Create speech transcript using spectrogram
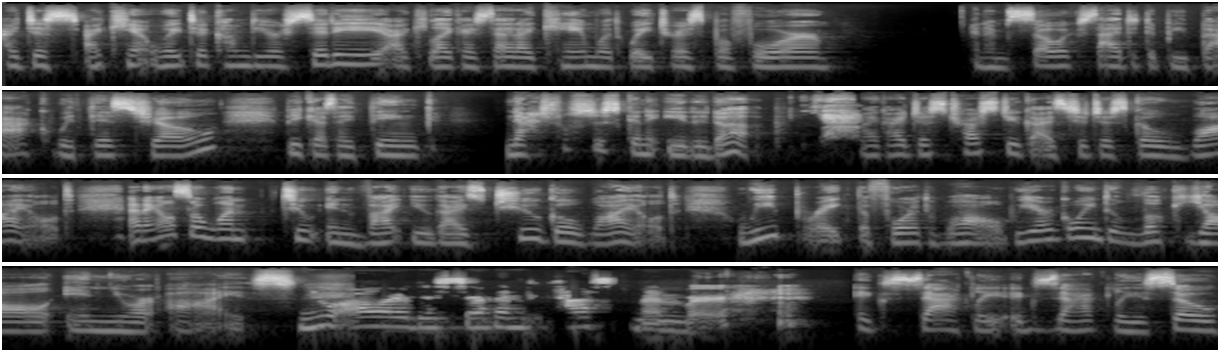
I just, I can't wait to come to your city. I, like I said, I came with Waitress before, and I'm so excited to be back with this show because I think Nashville's just going to eat it up. Yeah. Like, I just trust you guys to just go wild. And I also want to invite you guys to go wild. We break the fourth wall. We are going to look y'all in your eyes. You all are the seventh cast member. Exactly, exactly. So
